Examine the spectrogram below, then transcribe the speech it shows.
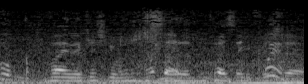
bu. Vay be keşke bunu tutsaydım. Bu kasa gitmesi ya.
